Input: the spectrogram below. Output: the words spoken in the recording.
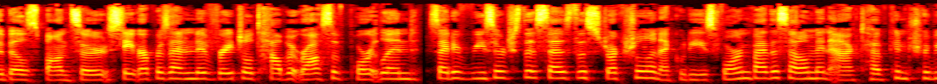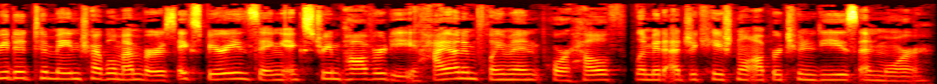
The bill's sponsor, State Representative Rachel Talbot Ross of Portland, cited research that says the structural inequities formed by the Settlement Act have contributed to Maine tribal members experiencing extreme poverty, high unemployment, poor health, limited educational opportunities, and more.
